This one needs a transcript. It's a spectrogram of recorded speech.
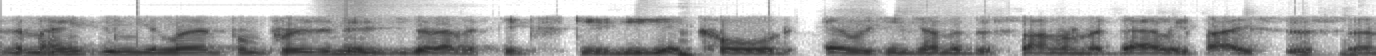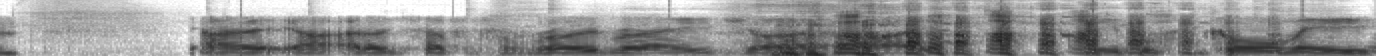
the main thing you learn from prison is you've got to have a thick skin. You get called everything under the sun on a daily basis, and I, I don't suffer from road rage. I, I, people can call me,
